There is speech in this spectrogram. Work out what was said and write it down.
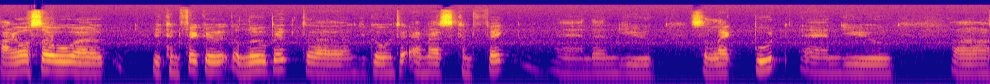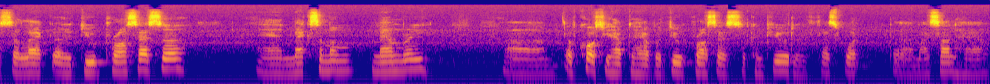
I also uh, reconfigure it a little bit. Uh, you go into MS config and then you select boot and you uh, select a dual processor and maximum memory. Um, of course you have to have a dual processor computer. That's what uh, my son have.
